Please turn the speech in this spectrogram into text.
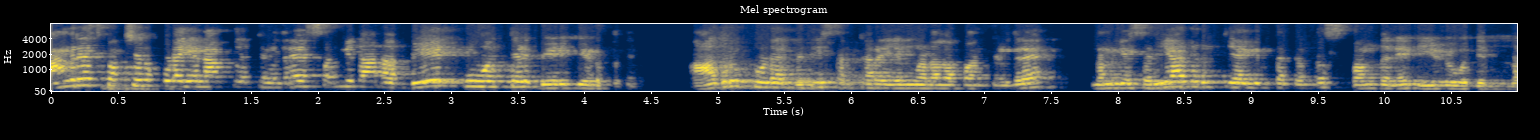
ಕಾಂಗ್ರೆಸ್ ಪಕ್ಷನೂ ಕೂಡ ಏನಾಗ್ತದೆ ಅಂತ ಹೇಳಿದ್ರೆ, ಸಂವಿಧಾನ ಬೇಕು ಅಂತೇಳಿ ಬೇಡಿಕೆ ಇಡುತ್ತದೆ. ಆದ್ರೂ ಕೂಡ ಬ್ರಿಟಿಷ್ ಸರ್ಕಾರ ಏನ್ ಮಾಡಲ್ಲಪ್ಪ ಅಂತ ಹೇಳಿದ್ರೆ, ನಮಗೆ ಸರಿಯಾದ ರೀತಿಯಾಗಿರ್ತಕ್ಕಂಥ ಸ್ಪಂದನೆ ನೀಡುವುದಿಲ್ಲ.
